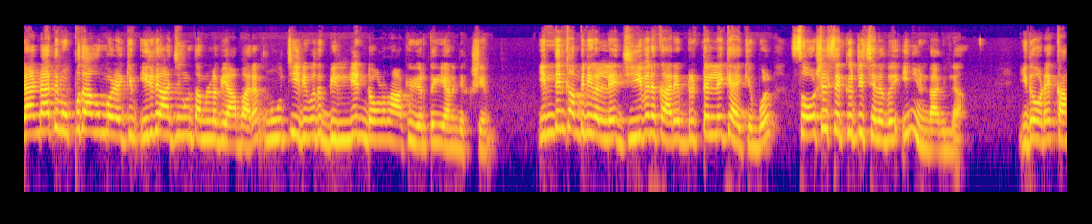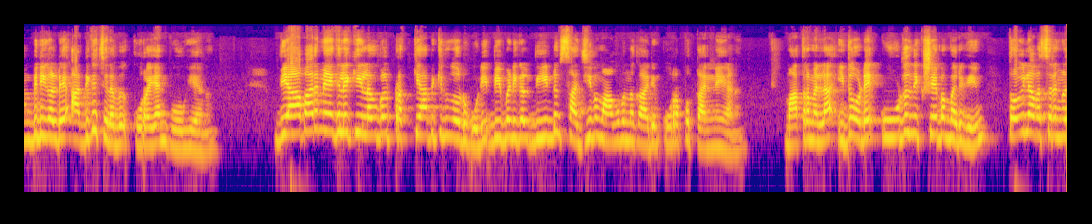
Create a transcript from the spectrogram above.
രണ്ടായിരത്തി മുപ്പതാകുമ്പോഴേക്കും ഇരു രാജ്യങ്ങളും തമ്മിലുള്ള വ്യാപാരം നൂറ്റി ഇരുപത് ബില്യൺ ഡോളർ ആക്കി ഉയർത്തുകയാണ് ലക്ഷ്യം. ഇന്ത്യൻ കമ്പനികളിലെ ജീവനക്കാരെ ബ്രിട്ടനിലേക്ക് അയക്കുമ്പോൾ സോഷ്യൽ സെക്യൂരിറ്റി ചെലവ് ഇനി ഉണ്ടാവില്ല ഇതോടെ കമ്പനികളുടെ അധിക ചെലവ് കുറയാൻ പോവുകയാണ്. വ്യാപാര മേഖലയ്ക്ക് ഇളവുകൾ പ്രഖ്യാപിക്കുന്നതോടുകൂടി വിപണികൾ വീണ്ടും സജീവമാകുമെന്ന കാര്യം ഉറപ്പു തന്നെയാണ്. മാത്രമല്ല ഇതോടെ കൂടുതൽ നിക്ഷേപം വരികയും തൊഴിലവസരങ്ങൾ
